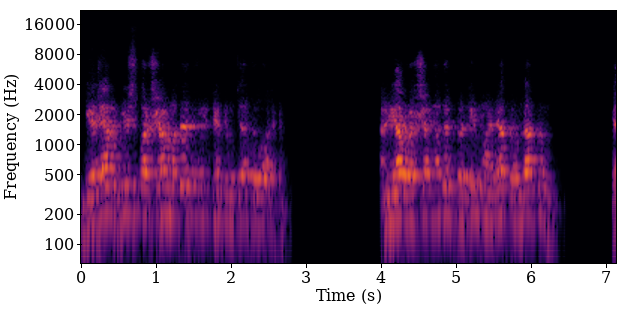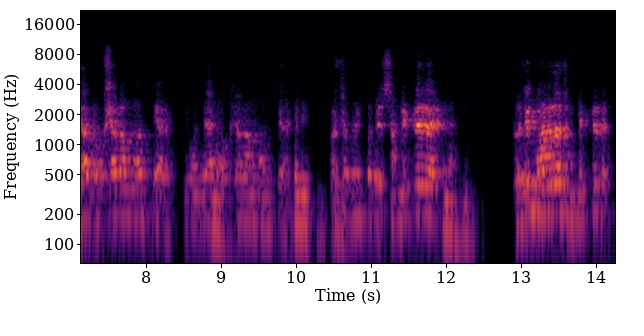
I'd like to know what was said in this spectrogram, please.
गेल्या वीस वर्षामध्ये तुम्ही ते तुमच्या जवळ आहे. आणि या वर्षामध्ये कधी माझ्या तोंडातून या पक्षाला मत द्या किंवा त्या पक्षाला मत द्या असं मी कधी सांगितलेलं आहे कधी कोणाला सांगितलेलं आहे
